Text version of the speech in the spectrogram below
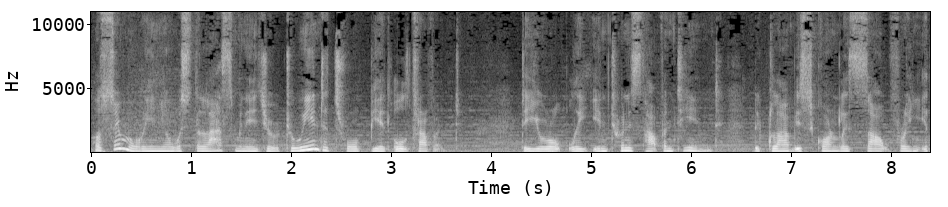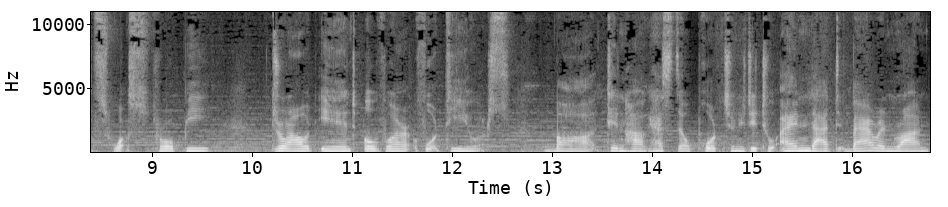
Jose Mourinho was the last manager to win the trophy at Old Trafford. The Europe League in 2017, the club is currently suffering its worst trophy drought in over 40 years. But Ten Hag has the opportunity to end that barren run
